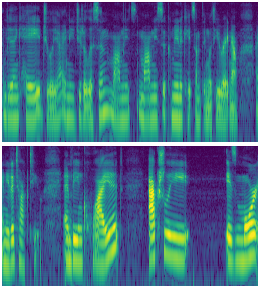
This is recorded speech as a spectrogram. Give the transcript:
and being like, "Hey, Julia, I need you to listen. Mom needs mom needs to communicate something with you right now. I need to talk to you." And being quiet actually is more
